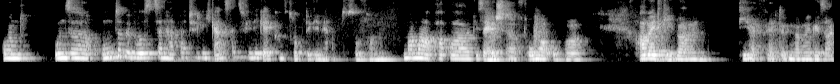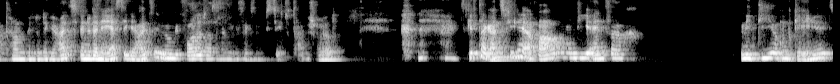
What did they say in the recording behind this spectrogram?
Und unser Unterbewusstsein hat natürlich ganz, ganz viele Geldkonstrukte gelernt. So von Mama, Papa, Gesellschaft, Oma, Opa, Arbeitgebern, die halt vielleicht irgendwann mal gesagt haben, wenn du, eine Gehalts-, wenn du deine erste Gehaltserhöhung gefordert hast, dann haben die gesagt, du bist echt total bescheuert. Es gibt da ganz viele Erfahrungen, die einfach mit dir und Geld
